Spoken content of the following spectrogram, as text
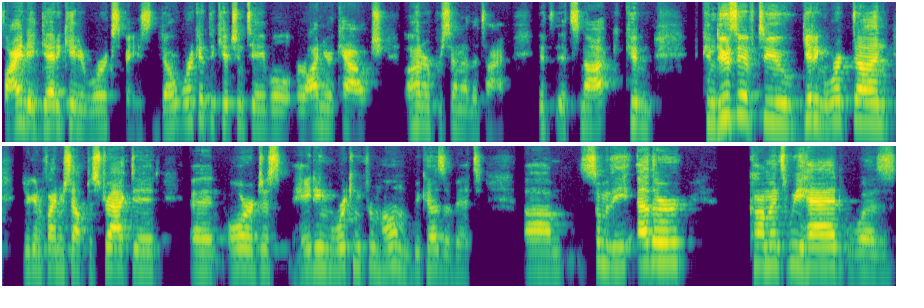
find a dedicated workspace. Don't work at the kitchen table or on your couch 100% of the time. It's, it's not con- conducive to getting work done. You're going to find yourself distracted and, or just hating working from home because of it. Um, some of the other comments we had was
